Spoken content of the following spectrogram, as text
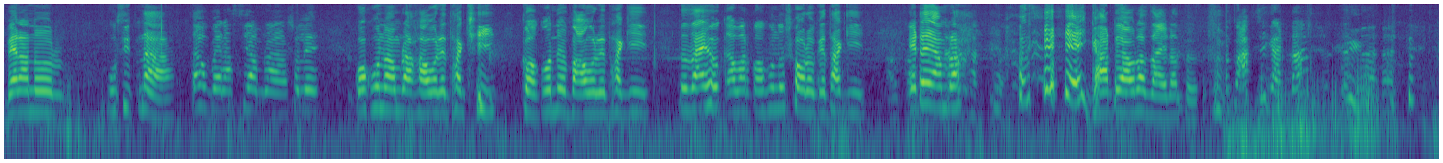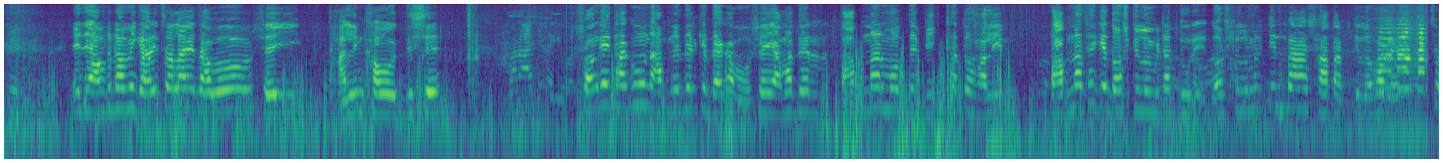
বেড়ানোর উচিত না তাও বেড়াচ্ছি আমরা। আসলে কখনো আমরা হাওরে থাকি কখনো বাওরে থাকি। তো যাই হোক আবার কখনো সড়কে থাকি। এটাই আমরা এই ঘাটে আমরা যাই না তো। পাচ্ছি ঘাটটা। এই যে এখন আমি গাড়ি চালায় যাব সেই হালিম খাওয়ার উদ্দেশ্যে। সঙ্গেই থাকুন, আপনাদেরকে দেখাবো। সেই আমাদের পাবনার মধ্যে বিখ্যাত হালিম। পাবনা থেকে দশ কিলোমিটার দূরে। দশ কিলোমিটার কিংবা সাত, আট কিলো হবে। হচ্ছে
